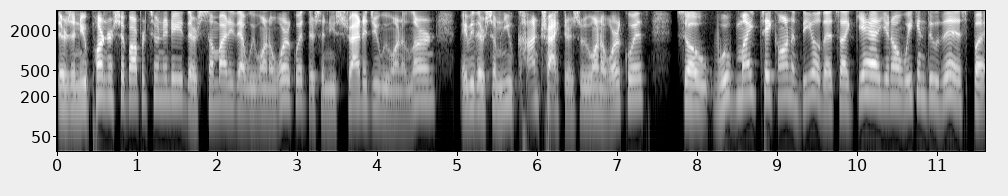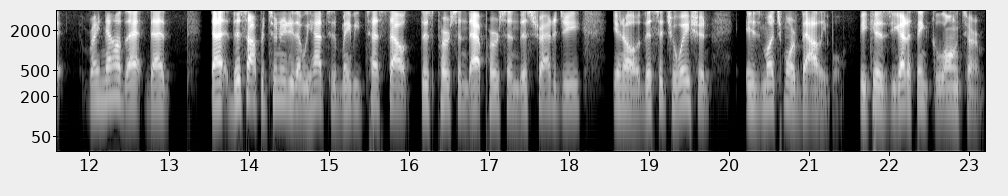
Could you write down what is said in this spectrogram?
there's a new partnership opportunity. There's somebody that we want to work with. There's a new strategy we want to learn. Maybe there's some new contractors we want to work with. So we might take on a deal that's like, yeah, you know, we can do this, but right now that that that this opportunity that we have to maybe test out this person, that person, this strategy, you know, this situation is much more valuable because you got to think long term.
